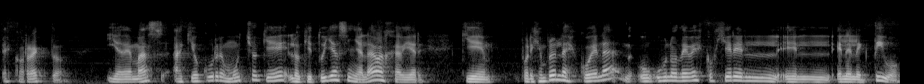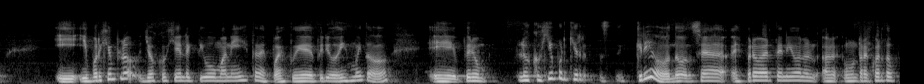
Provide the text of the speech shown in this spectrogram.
Es correcto. Y además aquí ocurre mucho que lo que tú ya señalabas, Javier, que por ejemplo en la escuela uno debe escoger el, electivo. Y, por ejemplo, yo escogí el electivo humanista, después estudié periodismo y todo, eh, pero lo escogí porque creo, ¿no? o sea, espero haber tenido un recuerdo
